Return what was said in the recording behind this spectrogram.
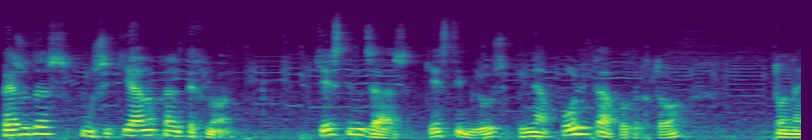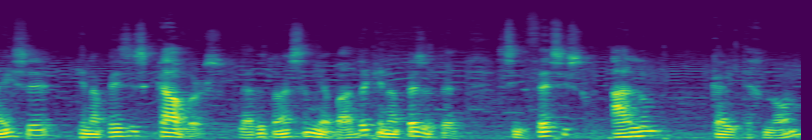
παίζοντας μουσική άλλων καλλιτεχνών. Και στην jazz και στην blues είναι απόλυτα αποδεκτό το να είσαι και να παίζεις covers, δηλαδή το να είσαι σε μια μπάντα και να παίζετε συνθέσεις άλλων καλλιτεχνών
